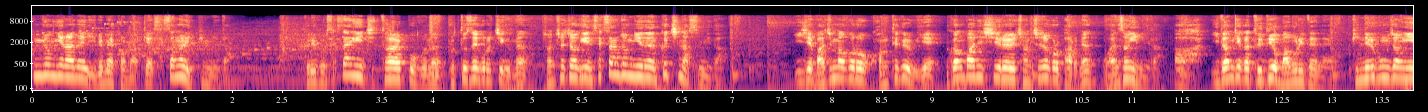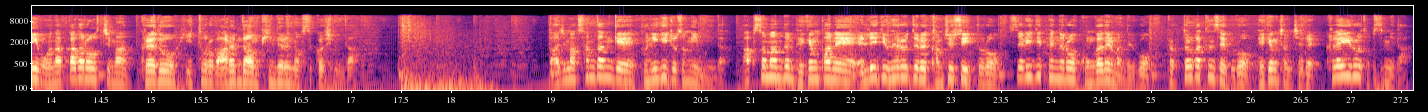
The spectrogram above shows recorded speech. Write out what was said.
흉룡이라는 이름에 걸맞게 색상을 입힙니다. 그리고 색상이 짙어할 부분은 붓도색으로 찍으면 전체적인 색상 정리는 끝이 났습니다. 이제 마지막으로 광택을 위해 유광 바니쉬를 전체적으로 바르면 완성입니다. 아, 2단계가 드디어 마무리되네요. 비늘 공정이 워낙 까다로웠지만 그래도 이토록 아름다운 비늘은 없을 것입니다. 마지막 3단계 분위기 조성입니다. 앞서 만든 배경판에 LED 회로들을 감출 수 있도록 3D 펜으로 공간을 만들고 벽돌 같은 색으로 배경 전체를 클레이로 덮습니다.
